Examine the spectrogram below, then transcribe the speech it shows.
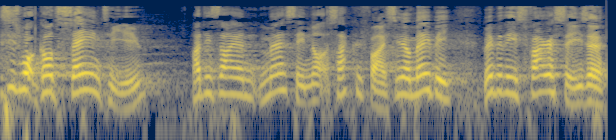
This is what God's saying to you. I desire mercy, not sacrifice. You know, maybe, maybe these Pharisees are,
